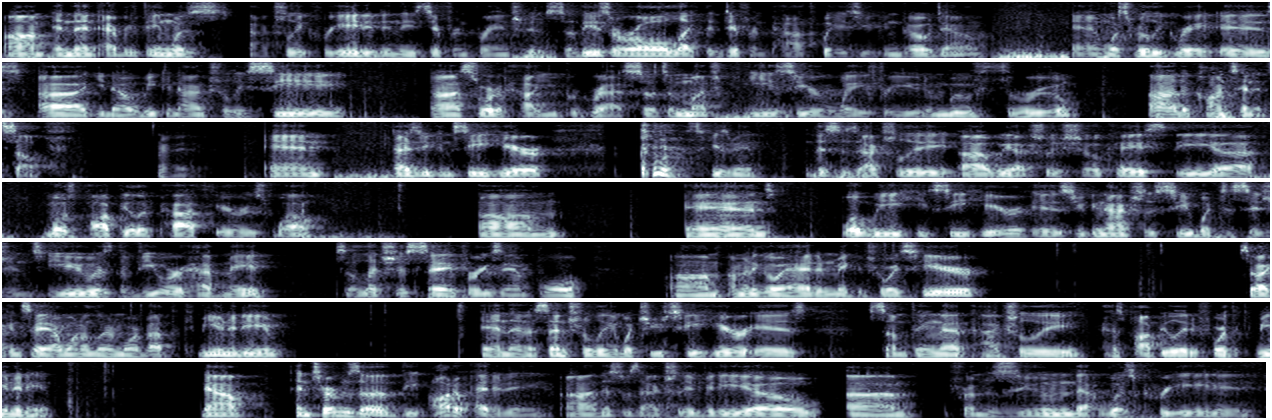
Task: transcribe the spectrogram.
Um, and then everything was actually created in these different branches. So these are all like the different pathways you can go down. And what's really great is, uh, you know, we can actually see uh, sort of how you progress. So it's a much easier way for you to move through uh, the content itself. Right. And as you can see here, excuse me, this is actually, uh, we actually showcase the uh, most popular path here as well. Um, and what we see here is you can actually see what decisions you as the viewer have made. So let's just say, for example, um, I'm going to go ahead and make a choice here. So I can say I want to learn more about the community. And then essentially what you see here is something that actually has populated for the community. Now, in terms of the auto editing, uh, this was actually a video um, from Zoom that was created.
